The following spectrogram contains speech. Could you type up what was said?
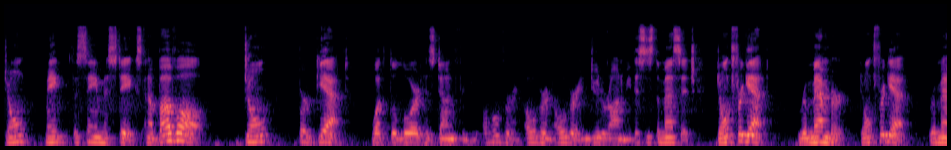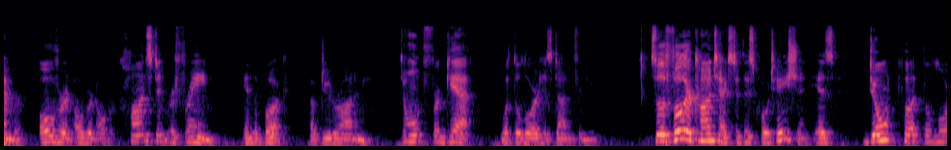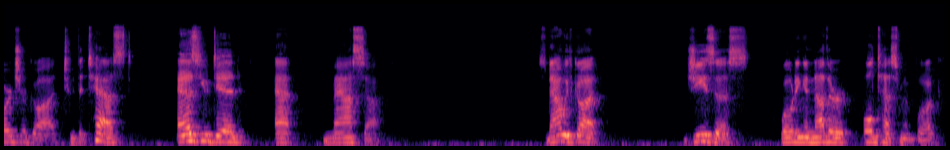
Don't make the same mistakes. And above all, don't forget what the Lord has done for you over and over and over in Deuteronomy. This is the message. Don't forget, remember. Don't forget, remember. Over and over and over. Constant refrain in the book of Deuteronomy. Don't forget what the Lord has done for you. So, the fuller context of this quotation is don't put the Lord your God to the test as you did at Massah. So now we've got Jesus quoting another Old Testament book,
